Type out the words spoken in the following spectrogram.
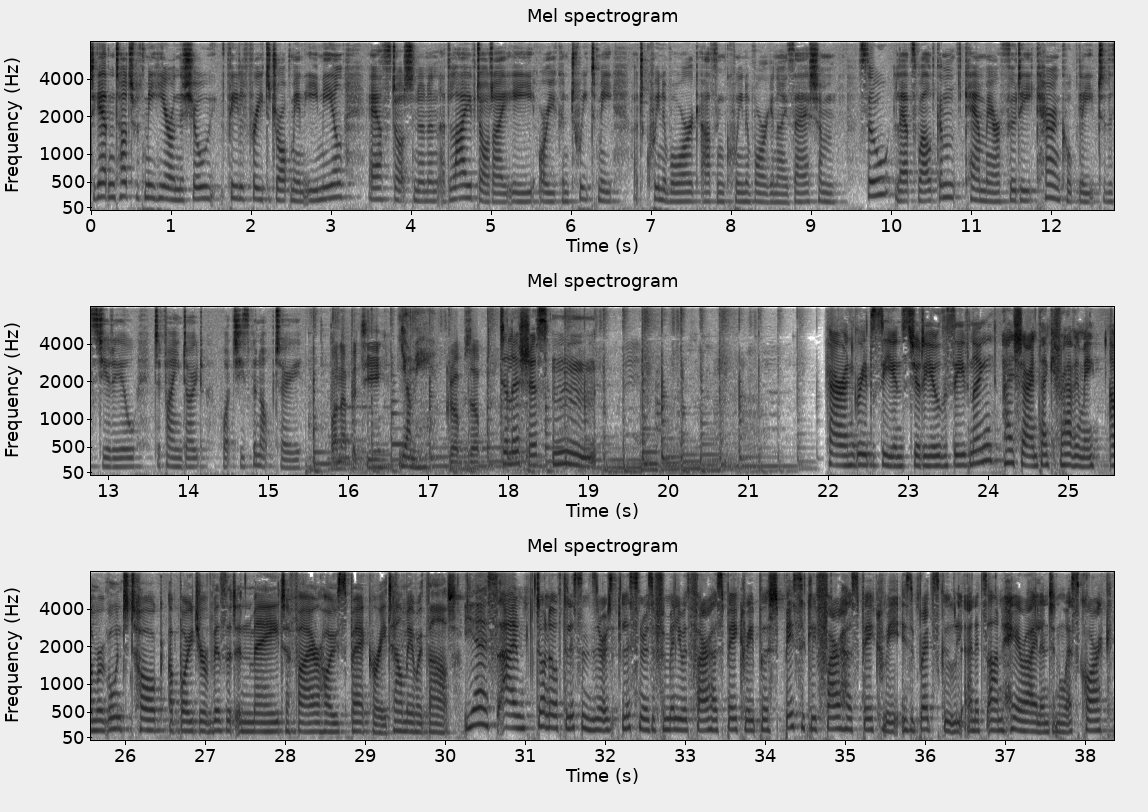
To get in touch with me here on the show, feel free to drop me an email, s.noonan at live.ie, or you can tweet me at Queen of Org, as in Queen of Organisation. So let's welcome Kenmare foodie Karen Coakley to the studio to find out what she's been up to. Bon appetit. Yummy. Grubs up. Delicious. Mmm. Karen, great to see you in studio this evening. Hi, Sharon. Thank you for having me. And we're going to talk about your visit in May to Firehouse Bakery. Tell me about that. Yes, I don't know if the listeners listeners are familiar with Firehouse Bakery, but basically, Firehouse Bakery is a bread school and it's on Heir Island in West Cork.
